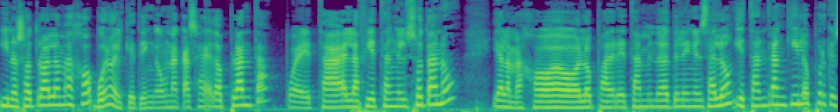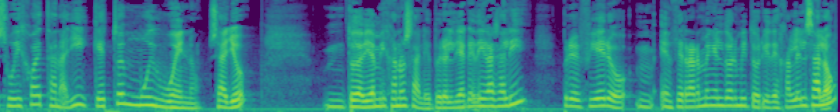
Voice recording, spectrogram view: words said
Y nosotros a lo mejor, bueno, el que tenga una casa de dos plantas, pues está en la fiesta en el sótano y a lo mejor los padres están viendo la tele en el salón y están tranquilos porque sus hijos están allí, que esto es muy bueno. O sea, yo mm, todavía mi hija no sale, pero el día que diga salir, prefiero mm, encerrarme en el dormitorio y dejarle el salón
